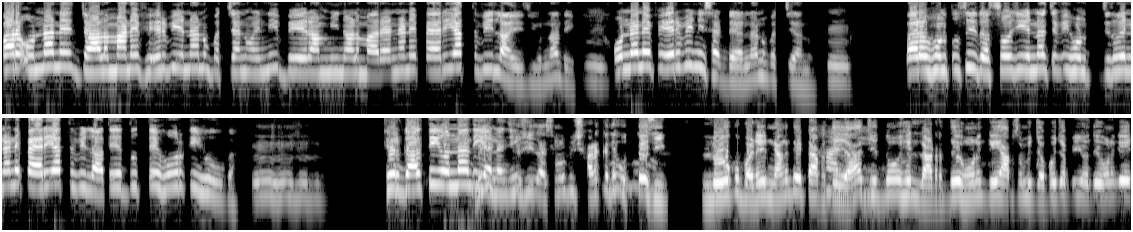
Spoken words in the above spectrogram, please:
ਪਰ ਉਹਨਾਂ ਨੇ ਜ਼ਾਲਮਾਂ ਨੇ ਫਿਰ ਵੀ ਇਹਨਾਂ ਨੂੰ ਬੱਚਿਆਂ ਨੂੰ ਇੰਨੀ ਬੇਰਾਮੀ ਨਾਲ ਮਾਰਿਆ ਇਹਨਾਂ ਨੇ ਪੈਰੀ ਹੱਥ ਵੀ ਲਾਏ ਜੀ ਉਹਨਾਂ ਦੇ। ਉਹਨਾਂ ਨੇ ਫਿਰ ਵੀ ਨਹੀਂ ਛੱਡਿਆ ਇਹਨਾਂ ਨੂੰ ਬੱਚਿਆਂ ਨੂੰ। ਪਰ ਹੁਣ ਤੁਸੀਂ ਦੱਸੋ ਜੀ ਇਹਨਾਂ 'ਚ ਵੀ ਹੁਣ ਜਦੋਂ ਇਹਨਾਂ ਨੇ ਪੈਰੀ ਹੱਥ ਵੀ ਲਾਤੇ ਇਹਦੇ ਉੱਤੇ ਹੋਰ ਕੀ ਹੋਊਗਾ। ਫਿਰ ਗਲਤੀ ਉਹਨਾਂ ਦੀ ਆ ਨਾ ਜੀ ਤੁਸੀਂ ਦੱਸੋ ਵੀ ਸੜਕ ਦੇ ਉੱਤੇ ਸੀ ਲੋਕ ਬੜੇ ਲੰਘਦੇ ਟੱਪਦੇ ਆ। ਜਦੋਂ ਇਹ ਲੜਦੇ ਹੋਣਗੇ ਆਪਸ ਵਿੱਚ ਜੱਪੋ ਜੱਪੀ ਹੁੰਦੇ ਹੋਣਗੇ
